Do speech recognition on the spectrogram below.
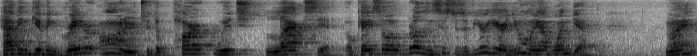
having given greater honor to the part which lacks it. Okay, so brothers and sisters, if you're here and you only have one gift, right?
